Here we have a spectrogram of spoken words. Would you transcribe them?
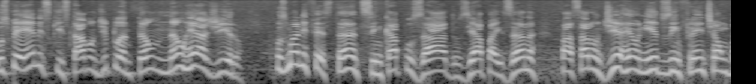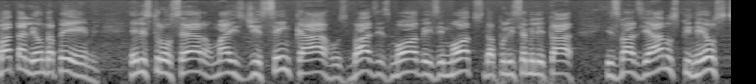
Os PMs que estavam de plantão não reagiram. Os manifestantes, encapuzados e a paisana, passaram o dia reunidos em frente a um batalhão da PM. Eles trouxeram mais de 100 carros, bases móveis e motos da Polícia Militar, esvaziaram os pneus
